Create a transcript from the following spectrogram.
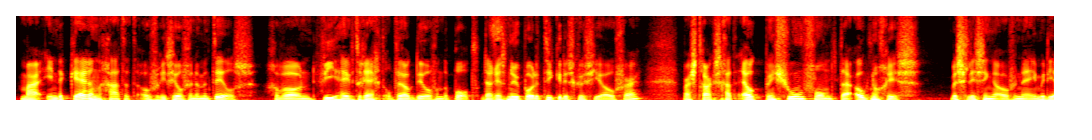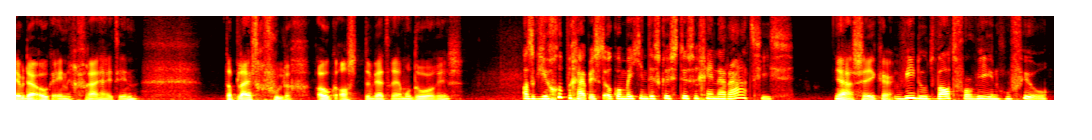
Maar in de kern gaat het over iets heel fundamenteels. Gewoon wie heeft recht op welk deel van de pot. Daar is nu politieke discussie over. Maar straks gaat elk pensioenfonds daar ook nog eens beslissingen over nemen. Die hebben daar ook enige vrijheid in. Dat blijft gevoelig, ook als de wet er helemaal door is. Als ik je goed begrijp, is het ook een beetje een discussie tussen generaties. Ja, zeker. Wie doet wat voor wie en hoeveel?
